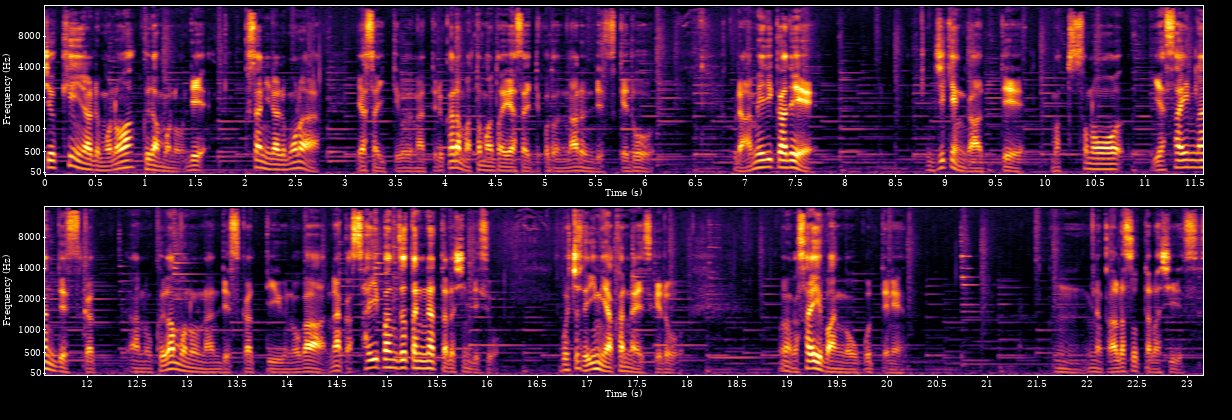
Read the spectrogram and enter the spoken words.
一応木になるものは果物で草になるものは野菜っていうことになってるからまとまた野菜ってことになるんですけどこれアメリカで事件があって、まあ、その野菜なんですかあの果物なんですかっていうのがなんか裁判沙汰になったらしいんですよ。これちょっと意味わかんないですけどなんか裁判が起こってねうん、なんか争ったらしいです。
